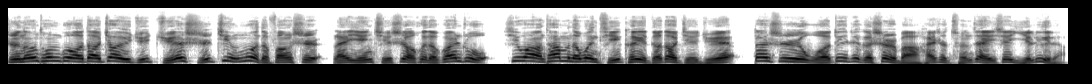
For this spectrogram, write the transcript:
只能通过到教育局绝食静默的方式来引起社会的关注，希望他们的问题可以得到解决。但是我对这个事儿吧，还是存在一些疑虑的。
